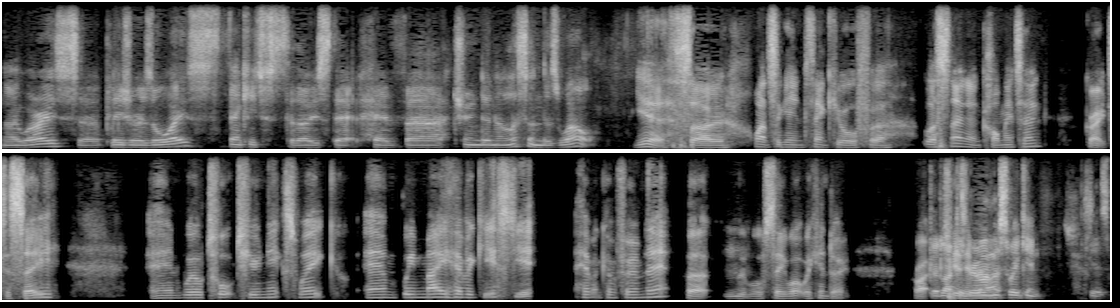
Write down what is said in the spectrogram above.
No worries. Uh, pleasure as always. Thank you to those that have uh, tuned in and listened as well. Yeah, so once again, thank you all for listening and commenting. Great to see. And we'll talk to you next week. And we may have a guest yet. Haven't confirmed that, but mm. we'll see what we can do. Right. Good luck, everyone, everyone, this weekend. Cheers.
